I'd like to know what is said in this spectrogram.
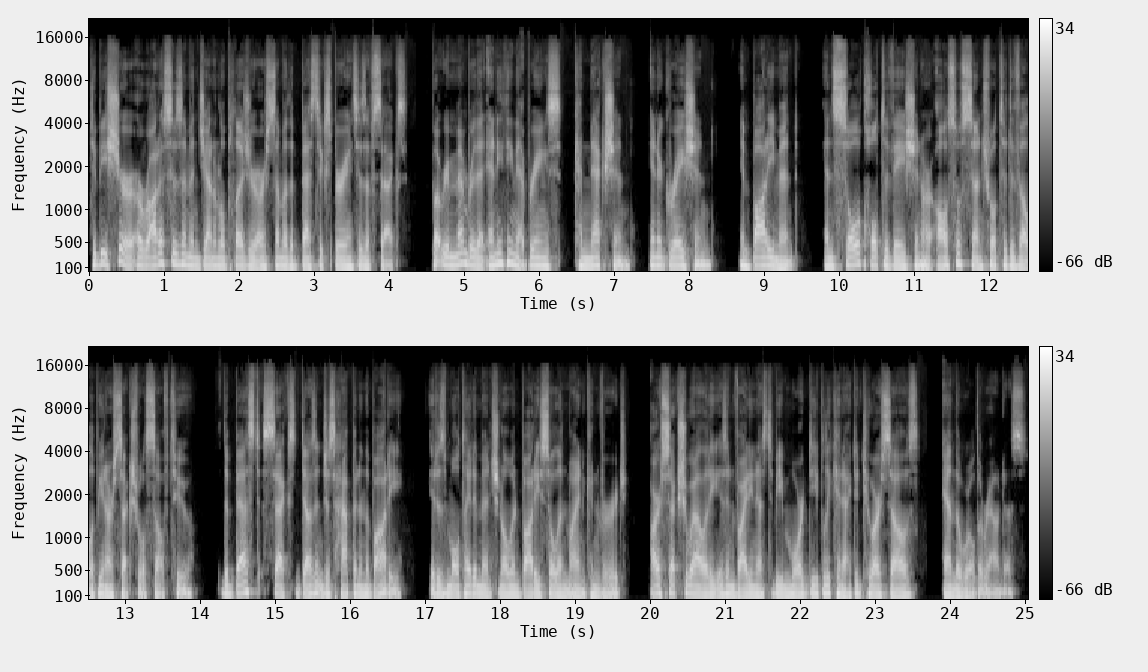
To be sure, eroticism and genital pleasure are some of the best experiences of sex. But remember that anything that brings connection, integration, embodiment, and soul cultivation are also central to developing our sexual self too. The best sex doesn't just happen in the body. It is multidimensional when body, soul, and mind converge. Our sexuality is inviting us to be more deeply connected to ourselves and the world around us.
